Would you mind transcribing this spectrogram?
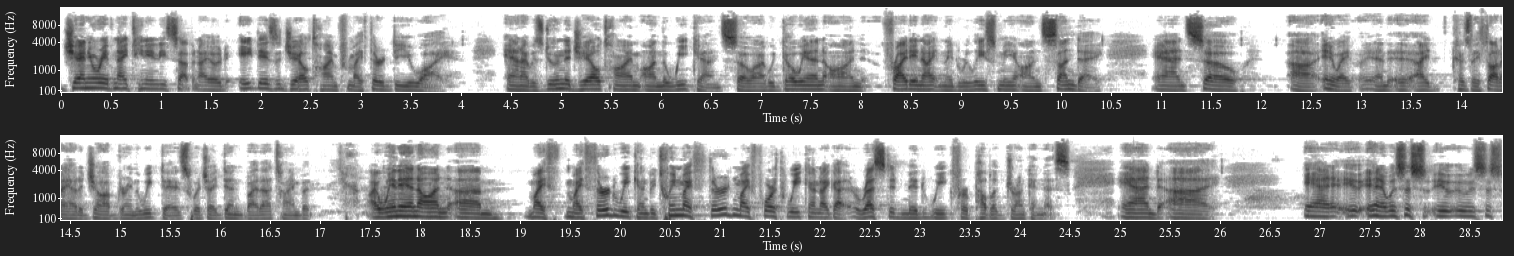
January of 1987, I owed eight days of jail time for my third DUI. And I was doing the jail time on the weekend. So I would go in on Friday night and they'd release me on Sunday. And so uh, anyway, and I because they thought I had a job during the weekdays, which I didn't by that time. But I went in on um, my my third weekend. Between my third and my fourth weekend, I got arrested midweek for public drunkenness, and. Uh, and it, and it was just it, was just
